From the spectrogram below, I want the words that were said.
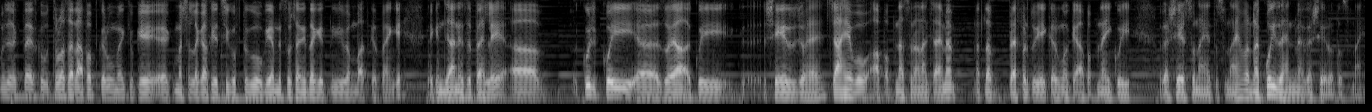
مجھے لگتا ہے اس کو تھوڑا سا ریپ اپ کروں میں کیونکہ ماشاء اللہ کافی اچھی گفتگو ہو گئی ہم نے سوچا نہیں تھا کہ اتنی ہم بات کر پائیں گے لیکن جانے سے پہلے کچھ کوئی زویا کوئی شعر جو ہے چاہے وہ آپ اپنا سنانا چاہیں میں مطلب پریفر تو یہی کروں گا کہ آپ اپنا ہی کوئی اگر شعر سنائیں تو سنائیں ورنہ کوئی ذہن میں اگر شعر ہو تو سنائیں۔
